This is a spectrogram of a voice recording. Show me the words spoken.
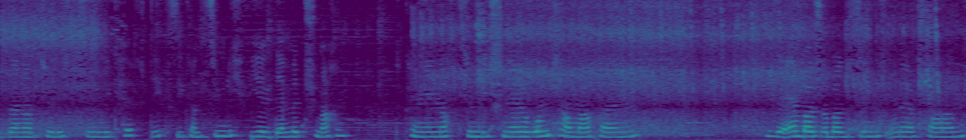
halt dann natürlich ziemlich heftig. Sie kann ziemlich viel Damage machen. Kann ihn noch ziemlich schnell runter machen. Diese Amber ist aber ziemlich unerfahren.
